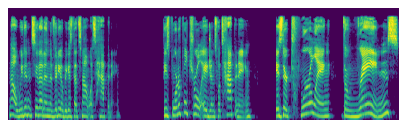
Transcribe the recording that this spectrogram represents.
No, we didn't see that in the video because that's not what's happening. These Border Patrol agents, what's happening is they're twirling the reins,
